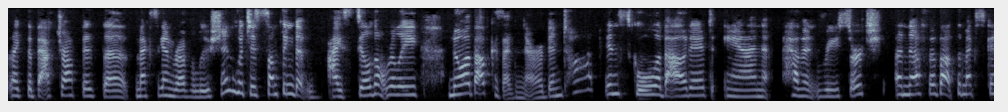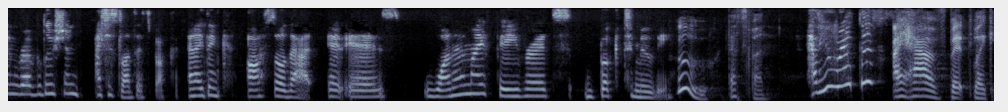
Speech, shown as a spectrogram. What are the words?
Like the backdrop is the Mexican Revolution, which is something that I still don't really know about because I've never been taught in school about it and haven't researched enough about the Mexican Revolution. I just love this book. And I think also that it is one of my favorites book to movie. Ooh, that's fun. Have you read this? I have, but like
